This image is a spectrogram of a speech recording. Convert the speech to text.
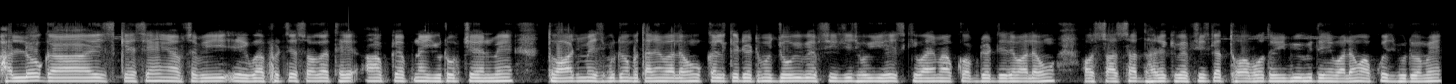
हेलो गाइस, कैसे हैं आप सभी? एक बार फिर से स्वागत है आपके अपने यूट्यूब चैनल में। तो आज मैं इस वीडियो में बताने वाला हूँ, कल के डेट में जो भी वेब सीरीज़ हुई है, इसके बारे में आपको अपडेट देने वाला हूँ और साथ साथ हर एक वेब सीरीज़ का थोड़ा बहुत रिव्यू भी देने वाला हूँ आपको इस वीडियो में।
